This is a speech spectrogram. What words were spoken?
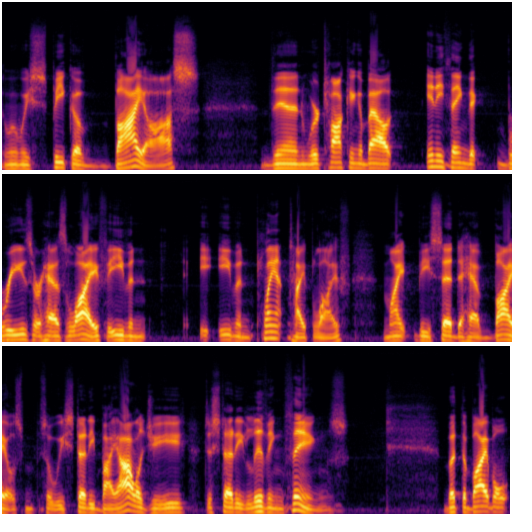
And when we speak of bios, then we're talking about anything that breathes or has life, even even plant type life might be said to have bios. So we study biology to study living things. But the Bible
